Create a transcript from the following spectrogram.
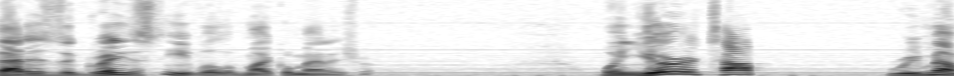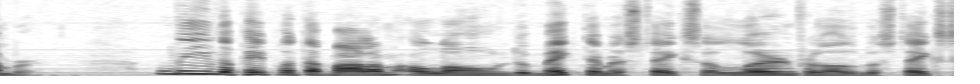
That is the greatest evil of micromanagement. When you're a top, remember, leave the people at the bottom alone to make their mistakes and learn from those mistakes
